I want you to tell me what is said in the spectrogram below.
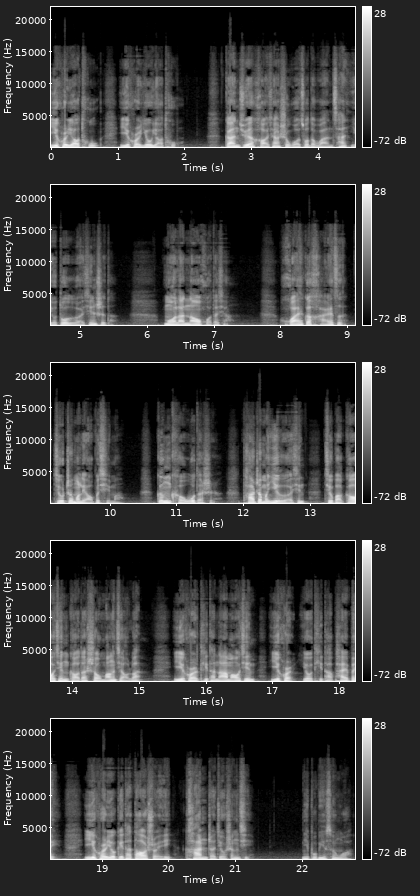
一会儿要吐，一会儿又要吐，感觉好像是我做的晚餐有多恶心似的。莫兰恼火地想：怀个孩子就这么了不起吗？更可恶的是，他这么一恶心，就把高静搞得手忙脚乱。一会儿替他拿毛巾，一会儿又替他拍背，一会儿又给他倒水，看着就生气。你不必送我，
